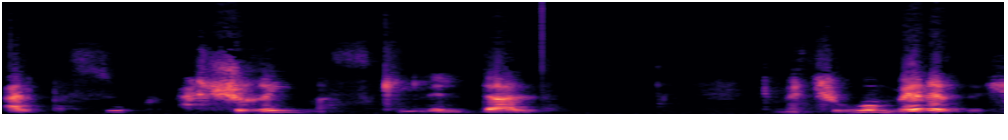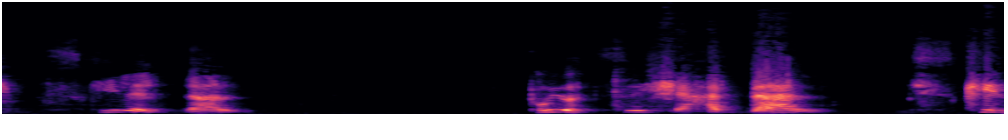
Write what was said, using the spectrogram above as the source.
על פסוק אשרי משכיל אל דל. זאת אומרת שהוא אומר את זה שמשכיל אל דל, פה יוצא שהדל מסכן,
